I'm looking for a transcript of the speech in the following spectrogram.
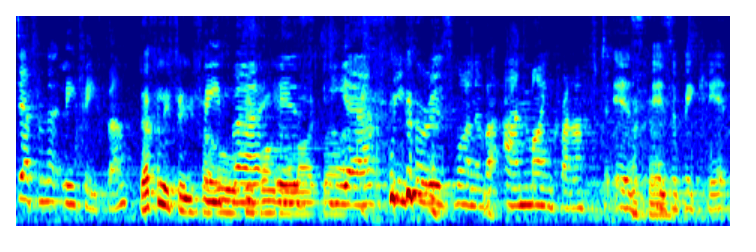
definitely FIFA. definitely FIFA. FIFA aren't is like yeah, FIFA is one of and Minecraft is Okay. is a big hit,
